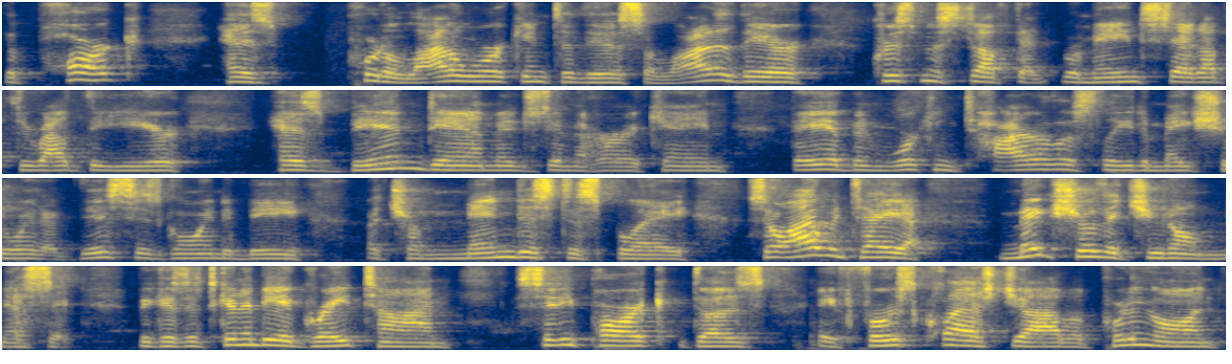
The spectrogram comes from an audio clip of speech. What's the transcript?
The park has put a lot of work into this. A lot of their Christmas stuff that remains set up throughout the year has been damaged in the hurricane. They have been working tirelessly to make sure that this is going to be a tremendous display. So I would tell you, make sure that you don't miss it because it's going to be a great time. City Park does a first class job of putting on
